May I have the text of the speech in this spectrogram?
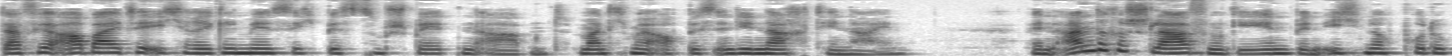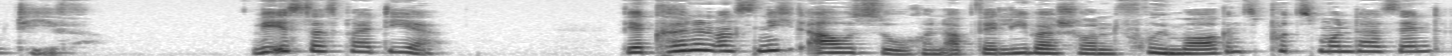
Dafür arbeite ich regelmäßig bis zum späten Abend, manchmal auch bis in die Nacht hinein. Wenn andere schlafen gehen, bin ich noch produktiv. Wie ist das bei dir? Wir können uns nicht aussuchen, ob wir lieber schon früh morgens putzmunter sind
